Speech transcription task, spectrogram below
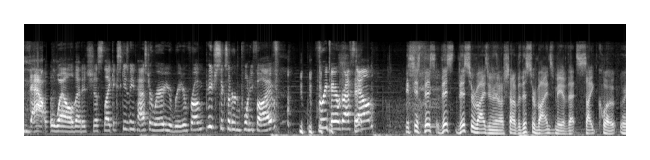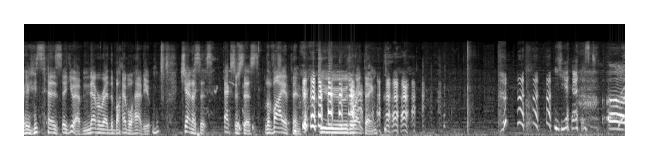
that well that it's just like, excuse me, Pastor, where are you reading from? Page six hundred and twenty-five. Three paragraphs down. It's just this this this reminds me, and then I'll shut up. But this reminds me of that psych quote where he says, "You have never read the Bible, have you? Genesis, Exorcist, Leviathan, do the right thing." Yes. Uh,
